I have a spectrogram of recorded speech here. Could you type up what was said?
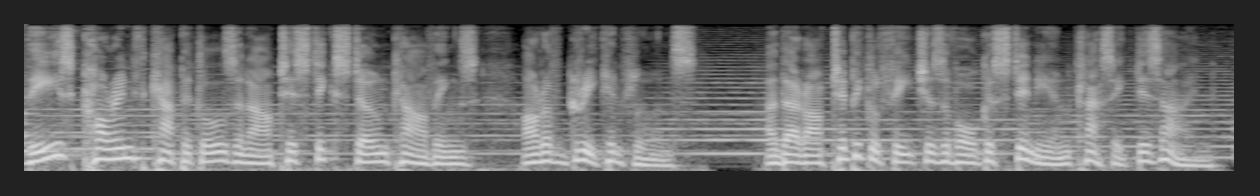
These Corinth capitals and artistic stone carvings are of Greek influence, and there are typical features of Augustinian classic design.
